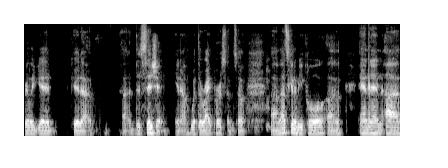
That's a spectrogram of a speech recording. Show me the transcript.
really good good uh, uh, decision, you know, with the right person. So uh, that's going to be cool. Uh, and then uh,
